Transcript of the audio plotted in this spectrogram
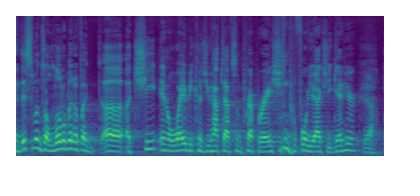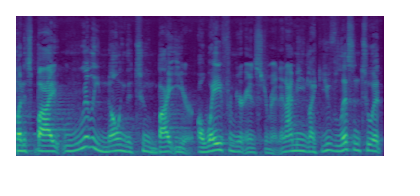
and this one's a little bit of a, uh, a cheat in a way because you have to have some preparation before you actually get here. Yeah. But it's by really knowing the tune by ear, away from your instrument. And I mean, like you've listened to it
